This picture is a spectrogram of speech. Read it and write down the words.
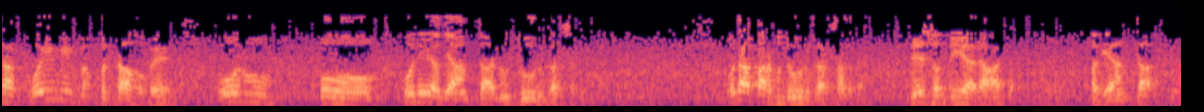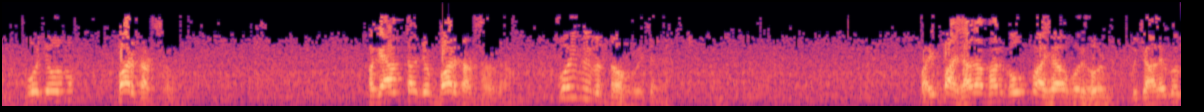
ਦਾ ਕੋਈ ਵੀ ਬੰਦਾ ਹੋਵੇ ਉਹਨੂੰ ਉਹ ਉਹਦੀ ਅਗਿਆਨਤਾ ਨੂੰ ਦੂਰ ਕਰ ਸਕਦਾ ਉਹਦਾ ਭਰਮ ਦੂਰ ਕਰ ਸਕਦਾ ਜਿਸ ਹੁੰਦੀ ਹੈ ਰਾਤ ਅਗਿਆਨਤਾ ਉਹ ਜੋ ਉਹਨੂੰ ਬਾਹਰ ਕੱਢ ਸਕਦਾ। ਅਗਿਆਨਤਾ ਜੋ ਬਾਹਰ ਕੱਢ ਸਕਦਾ। ਕੋਈ ਵੀ ਬੰਦਾ ਹੋਵੇ ਚਾਹੇ ਭਾਈ ਭਾਸ਼ਾ ਦਾ ਫ਼ਰਕ ਹੋਊ, ਭਾਸ਼ਾ ਕੋਈ ਹੋਰ ਵਿਚਾਲੇ ਕੋਈ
